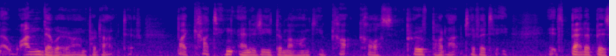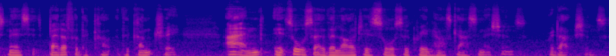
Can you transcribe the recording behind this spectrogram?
no wonder we're unproductive. By cutting energy demand, you cut costs, improve productivity. It's better business, it's better for the, co- the country, and it's also the largest source of greenhouse gas emissions reductions.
